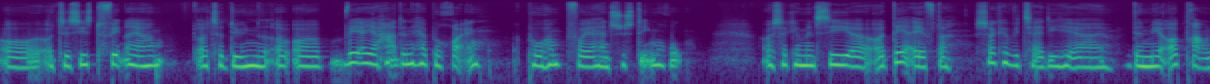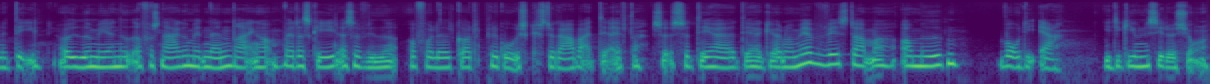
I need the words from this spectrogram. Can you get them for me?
og, og til sidst finder jeg ham og tager dynen ned. Og, og ved at jeg har den her berøring på ham, får jeg hans system i ro. Og så kan man sige, og, og derefter, så kan vi tage de her, den mere opdragende del og yde mere ned og få snakket med den anden dreng om, hvad der skete og så videre, og få lavet et godt pædagogisk stykke arbejde derefter. Så, så det, har, det har gjort mig mere bevidst om at, at møde dem, hvor de er i de givende situationer.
